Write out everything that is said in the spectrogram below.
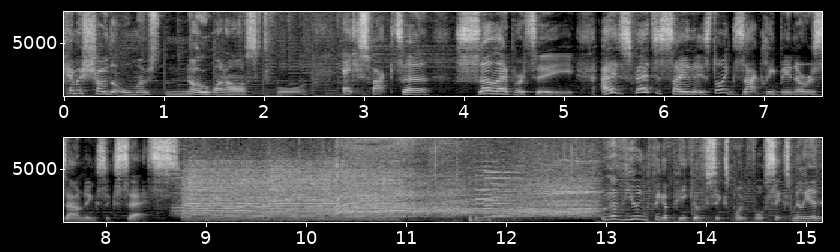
came a show that almost no one asked for. X Factor Celebrity, and it's fair to say that it's not exactly been a resounding success. With a viewing figure peak of 6.46 million,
